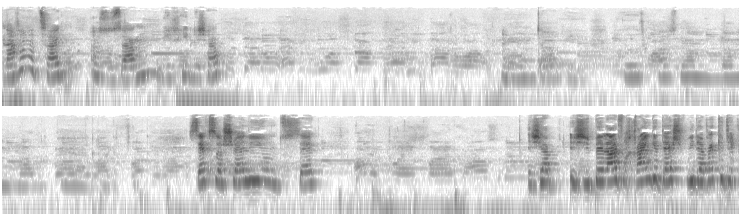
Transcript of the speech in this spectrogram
nachher mal zeigen, also sagen, wie viel ich habe. Sechser Shelly und sechs. Ich hab, ich bin einfach reingedasht, wieder weggedasht.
